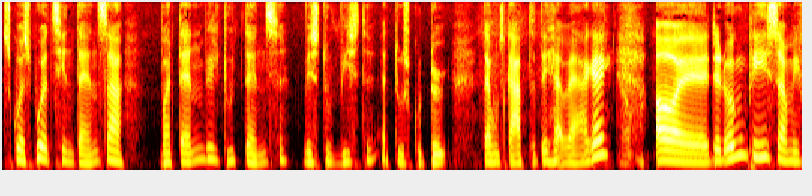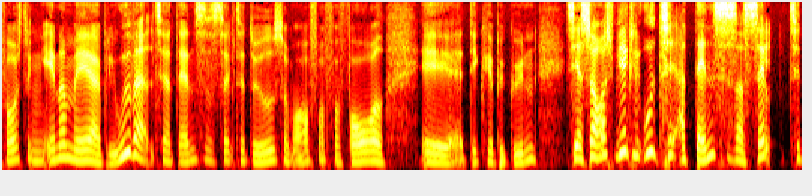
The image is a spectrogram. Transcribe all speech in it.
skulle have spurgt sin danser, hvordan vil du danse, hvis du vidste, at du skulle dø, da hun skabte det her værk, ikke? Ja. Og øh, den unge pige, som i forestillingen ender med at blive udvalgt til at danse sig selv til døde som offer for foråret, øh, at det kan begynde, ser så også virkelig ud til at danse sig selv til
